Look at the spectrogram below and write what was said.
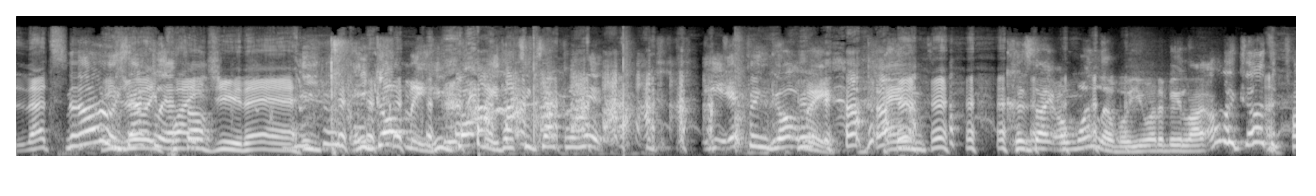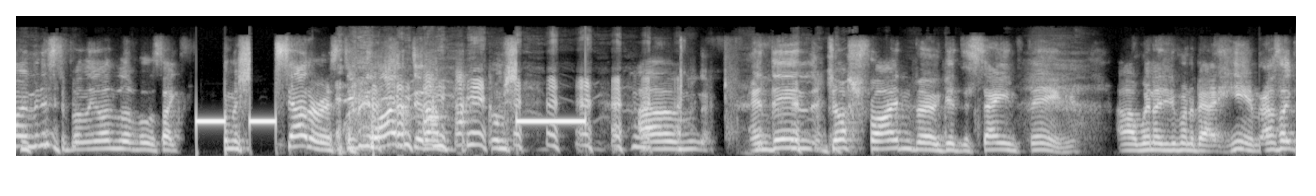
it? That's No, he's exactly. really played felt- you there. he, he got me. He got me. That's exactly it. He effing got me. And because, like, on one level, you want to be like, "Oh my god, the prime minister," but on the other level, it's like, "I'm a satirist. If you liked it, I'm, I'm um, And then Josh Frydenberg did the same thing uh, when I did one about him. I was like,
